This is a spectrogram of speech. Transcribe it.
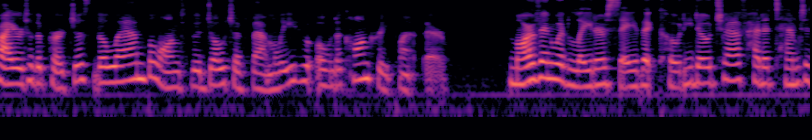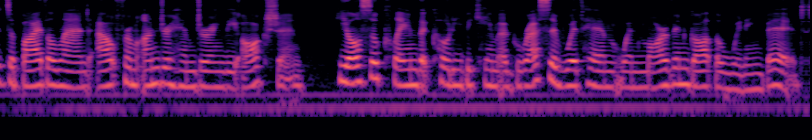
Prior to the purchase, the land belonged to the Docheff family, who owned a concrete plant there. Marvin would later say that Cody Docheff had attempted to buy the land out from under him during the auction. He also claimed that Cody became aggressive with him when Marvin got the winning bid.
